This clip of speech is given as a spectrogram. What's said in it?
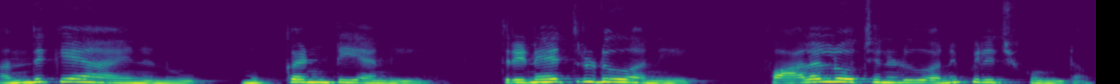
అందుకే ఆయనను ముక్కంటి అని త్రినేత్రుడు అని ఫాలలోచనుడు అని పిలుచుకుంటాం.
